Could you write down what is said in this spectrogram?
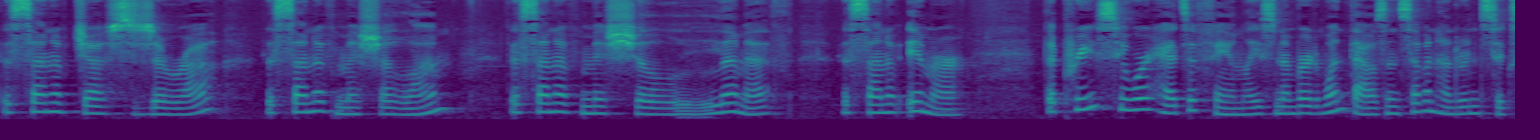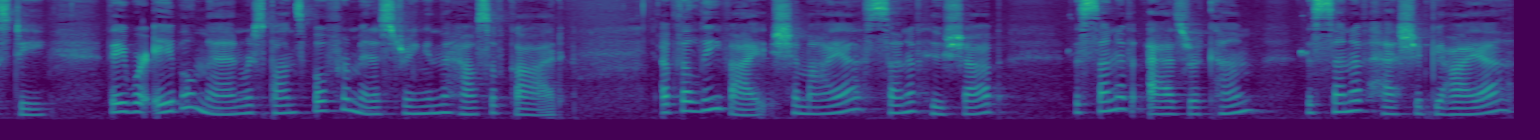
the son of Jahzerah, the son of Meshullam, the son of Meshillemith, the son of Immer, the priests who were heads of families numbered 1,760. They were able men responsible for ministering in the house of God. Of the Levite, Shemaiah, son of Hasshub, the son of Azrikam, the son of Hashabiah,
